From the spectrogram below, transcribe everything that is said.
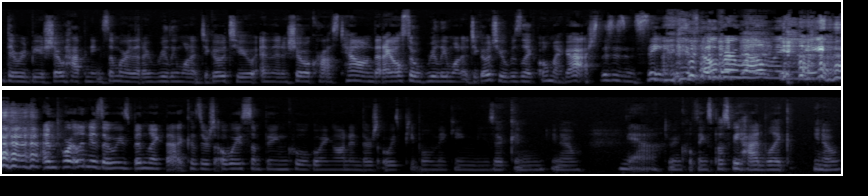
there would be a show happening somewhere that I really wanted to go to, and then a show across town that I also really wanted to go to. It was like, oh my gosh, this is insane! It's overwhelming Yeah. And Portland has always been like that because there's always something cool going on, and there's always people making music and you know yeah. doing cool things. Plus, we had like you know.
